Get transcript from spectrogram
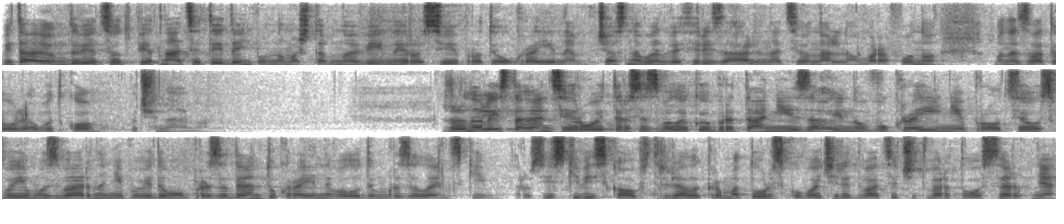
Вітаю 915-й день повномасштабної війни Росії проти України. Час новин в ефірі загальнонаціонального марафону. Мене звати Ольга Будко. Починаємо. Журналіст агенції Reuters із Великої Британії загинув в Україні. Про це у своєму зверненні повідомив президент України Володимир Зеленський. Російські війська обстріляли Краматорськ увечері 24 серпня.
